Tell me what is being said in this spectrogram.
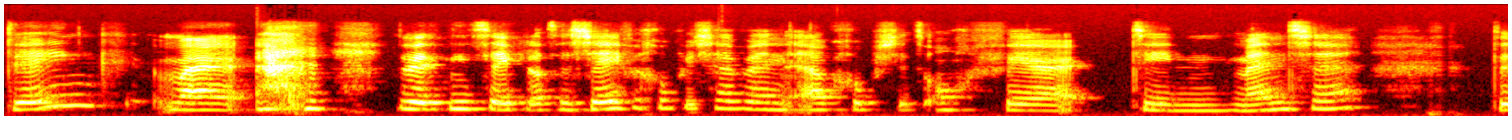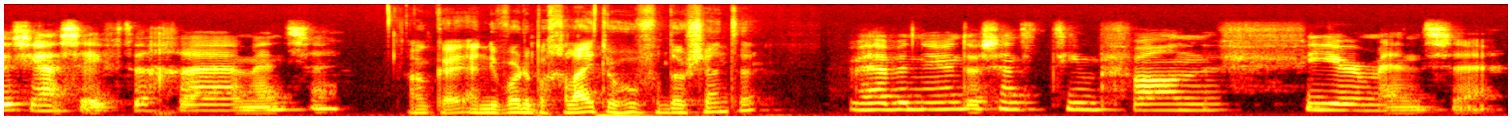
Ik denk, maar ik weet niet zeker dat we zeven groepjes hebben. In elk groepje zitten ongeveer tien mensen. Dus ja, 70 uh, eh, mensen. Oké, en die worden begeleid door hoeveel docenten? We hebben nu een docententeam van vier mensen.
